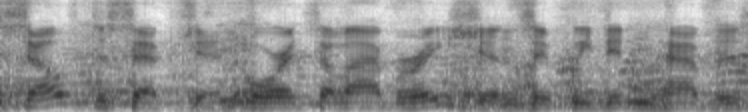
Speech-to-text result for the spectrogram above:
self-deception or its elaborations if we didn't have this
